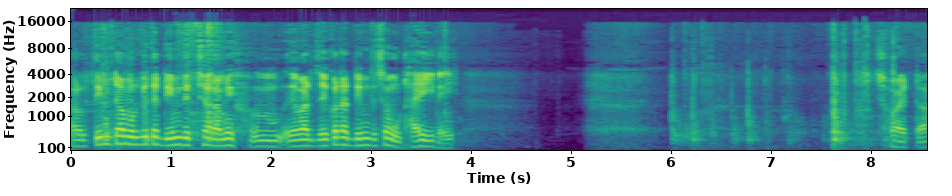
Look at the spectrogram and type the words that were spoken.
কারণ তিনটা মুরগিতে ডিম দিচ্ছে আর আমি এবার যে কটা ডিম দিচ্ছে আমি উঠাই নেই। ছয়টা।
